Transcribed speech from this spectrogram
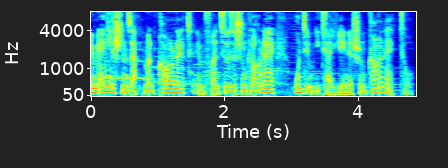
Im Englischen sagt man Cornet, im Französischen Cornet und im Italienischen Cornetto.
